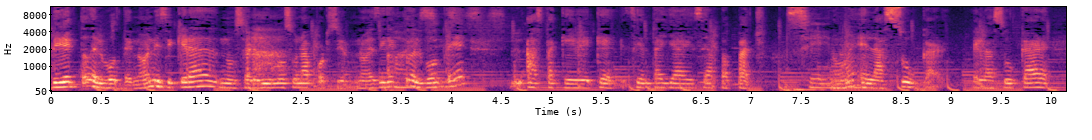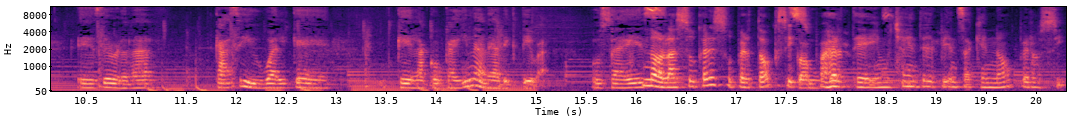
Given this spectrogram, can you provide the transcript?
Directo del bote, ¿no? Ni siquiera nos servimos una porción, ¿no? Es directo del bote hasta que, que, sienta ya ese apapacho. Sí. ¿no? El azúcar. El azúcar es de verdad casi igual que, que la cocaína de adictiva. O sea, es... No, el azúcar es súper tóxico aparte y mucha gente piensa que no, pero sí.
